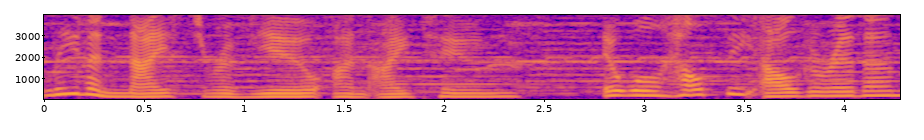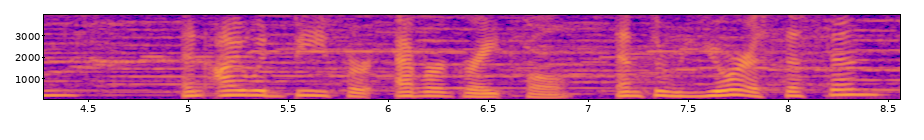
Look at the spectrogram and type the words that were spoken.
leave a nice review on iTunes. It will help the algorithms, and I would be forever grateful. And through your assistance,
